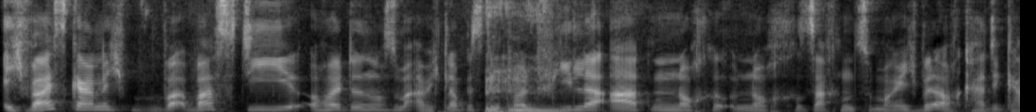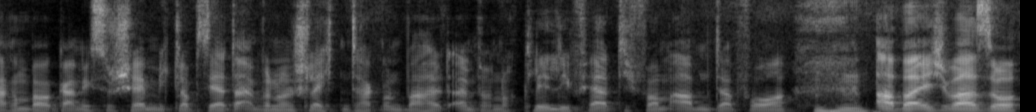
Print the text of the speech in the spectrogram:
ich- weiß gar nicht, wa- was die heute noch so machen. Aber ich glaube, es gibt heute viele Arten, noch, noch Sachen zu machen. Ich will auch Kathi Karrenbauer gar nicht so schämen. Ich glaube, sie hatte einfach nur einen schlechten Tag und war halt einfach noch clearly fertig vom Abend davor. Mhm. Aber ich war so,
